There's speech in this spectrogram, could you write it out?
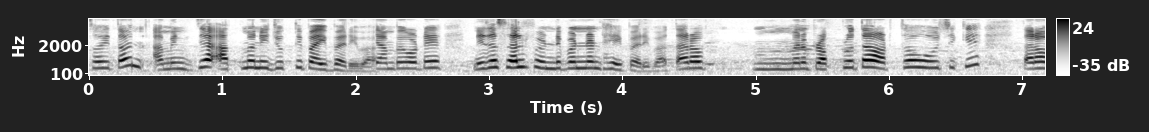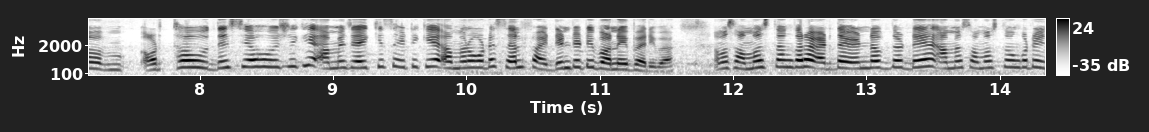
सहित आम निजे आत्मनिजुक्ति पाई कैंप आमे गोटे निज सेल्फ इंडिपेडेट हो पार तार मैंने प्रकृत अर्थ हो तार अर्थ उद्देश्य हो आम जाइए गोटे सेल्फ आईडेट बनई पार आम समस्त at the end of the day आम समस्त गोटे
